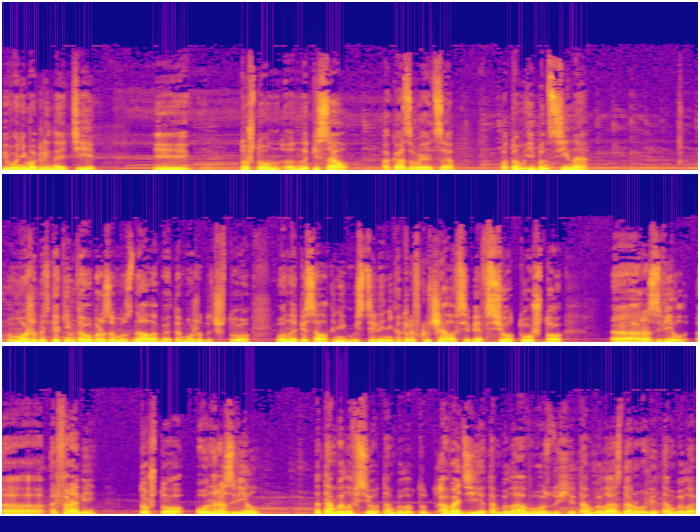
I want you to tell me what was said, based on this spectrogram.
его не могли найти. И то, что он э, написал, оказывается, потом Ибн Сина, может быть, каким-то образом узнал об этом. Может быть, что он написал книгу исцелений, которая включала в себя все то, что э, развил э, Аль-Фараби, то, что он развил. Да там было все. Там было тут о воде, там было о воздухе, там было о здоровье, там было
